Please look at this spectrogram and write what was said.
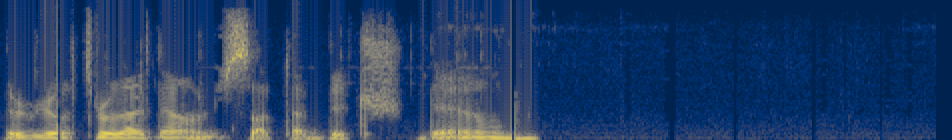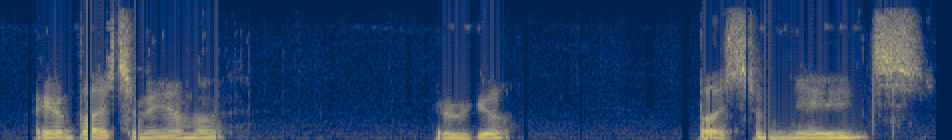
There we go. Throw that down. Slap that bitch down. I gotta buy some ammo. There we go. Buy some nades.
